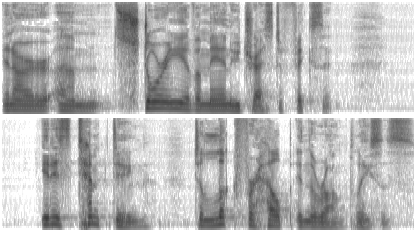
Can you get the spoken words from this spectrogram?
in our um, story of a man who tries to fix it. It is tempting to look for help in the wrong places.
